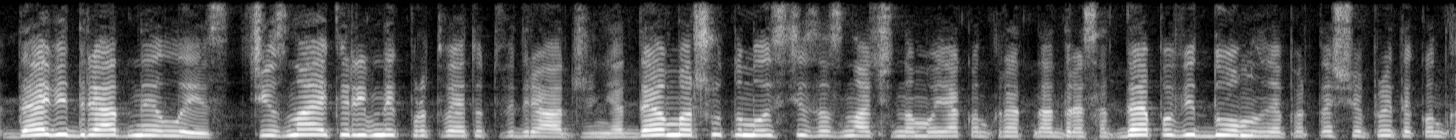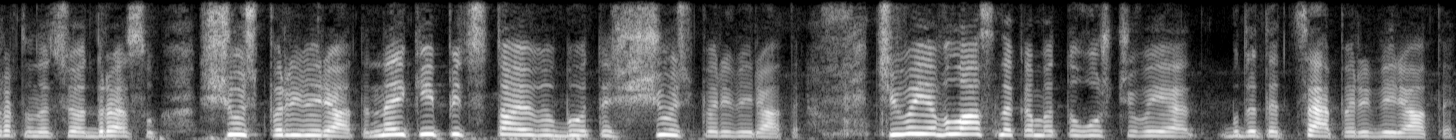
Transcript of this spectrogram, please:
Де відрядний лист? Чи знає керівник про твоє тут відрядження? Де в маршрутному листі зазначена моя конкретна адреса? Де повідомлення про те, що прийти конкретно на цю адресу, щось перевіряти? На якій підставі ви будете щось перевіряти? Чи ви є власниками того, що ви будете це перевіряти?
